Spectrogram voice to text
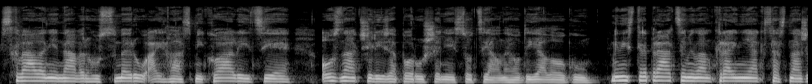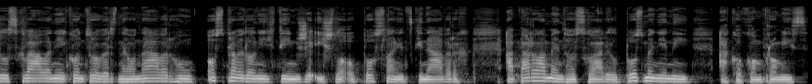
Schválenie návrhu Smeru aj hlasmi koalície označili za porušenie sociálneho dialógu. Minister práce Milan Krajniak sa snažil schválenie kontroverzného návrhu ospravedlniť tým, že išlo o poslanecký návrh a parlament ho schválil pozmenený ako kompromis.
